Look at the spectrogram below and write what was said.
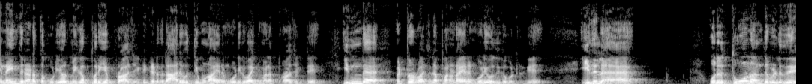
இணைந்து நடத்தக்கூடிய ஒரு மிகப்பெரிய ப்ராஜெக்ட் கிட்டத்தட்ட அறுபத்தி மூணாயிரம் கோடி ரூபாய்க்கு மேலே ப்ராஜெக்ட்டு இந்த மெட்ரோ ப்ராஜெக்டில் பன்னெண்டாயிரம் கோடி ஒதுக்கப்பட்டிருக்கு. இதில் ஒரு தூண் வந்து விழுது.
